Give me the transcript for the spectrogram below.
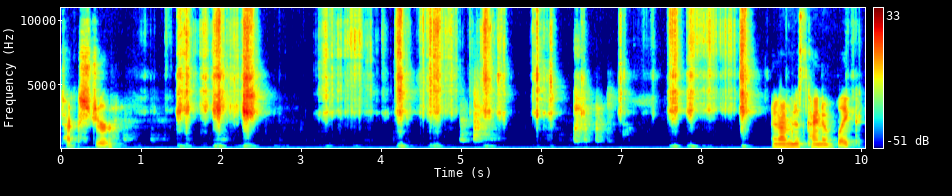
texture. And I'm just kind of like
